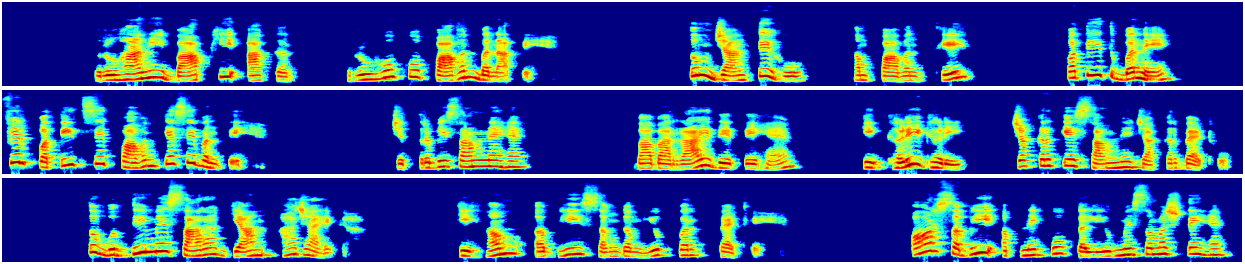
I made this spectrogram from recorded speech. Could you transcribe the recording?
रूहानी बाप ही आकर रूहों को पावन बनाते हैं। तुम जानते हो हम पावन थे, पतित बने फिर पतित से पावन कैसे बनते हैं? चित्र भी सामने है। बाबा राय देते हैं कि घड़ी घड़ी चक्र के सामने जाकर बैठो तो बुद्धि में सारा ज्ञान आ जाएगा कि हम अभी संगम युग पर बैठे हैं। और सभी अपने को कलयुग में समझते हैं।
